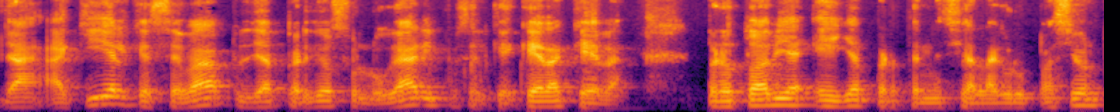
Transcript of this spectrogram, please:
Ya, aquí el que se va, pues ya perdió su lugar y pues el que queda, queda. Pero todavía ella pertenecía a la agrupación.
